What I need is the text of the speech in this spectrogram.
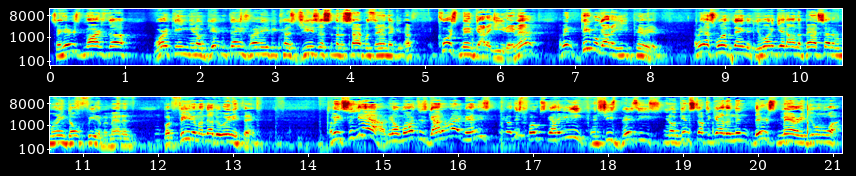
So here's Martha working, you know, getting things ready because Jesus and the disciples there, and of course, men got to eat, amen. I mean, people got to eat. Period. I mean, that's one thing that you want to get on the bad side of a marine. Don't feed him, amen. And, but feed him and they'll do anything. I mean, so yeah, you know, Martha's got it right, man. These, you know, these folks got to eat, and she's busy, you know, getting stuff together. And then there's Mary doing what?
